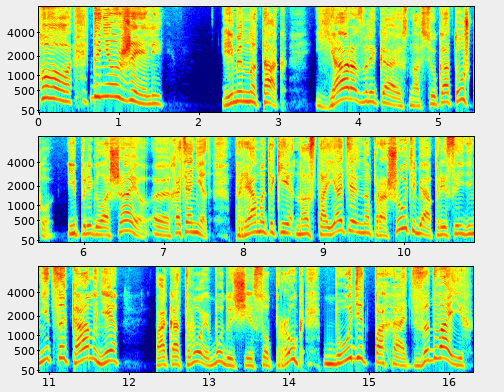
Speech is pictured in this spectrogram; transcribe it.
О, да неужели? Именно так. Я развлекаюсь на всю катушку и приглашаю, э, хотя нет, прямо-таки настоятельно прошу тебя присоединиться ко мне, пока твой будущий супруг будет пахать за двоих.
